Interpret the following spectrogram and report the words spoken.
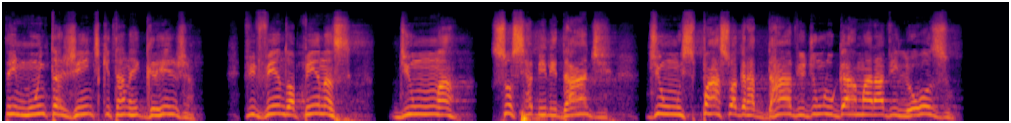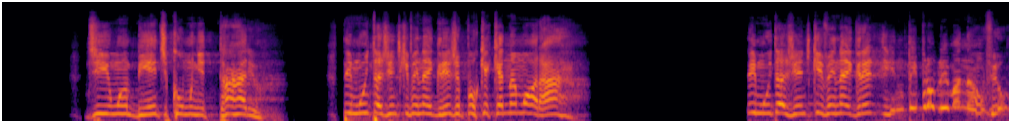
Tem muita gente que está na igreja vivendo apenas de uma sociabilidade, de um espaço agradável, de um lugar maravilhoso, de um ambiente comunitário. Tem muita gente que vem na igreja porque quer namorar. Tem muita gente que vem na igreja e não tem problema não, viu?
